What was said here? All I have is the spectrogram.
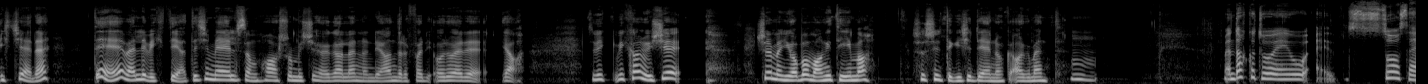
ikke er det, det er veldig viktig. At ikke vi liksom har så mye høyere lønn enn de andre, for, og da er det Ja. Så vi, vi kan jo ikke Selv om en jobber mange timer, så syns jeg ikke det er noe argument. Mm. Men dere to er jo så å si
